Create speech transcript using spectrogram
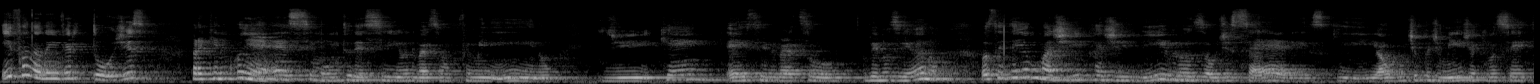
E falando em virtudes, para quem não conhece muito desse universo feminino de quem é esse universo venusiano, você tem alguma dica de livros ou de séries, que algum tipo de mídia que você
